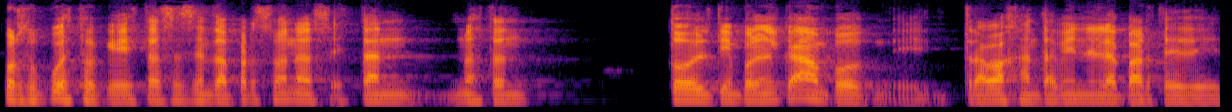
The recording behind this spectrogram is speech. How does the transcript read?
Por supuesto que estas 60 personas están, no están todo el tiempo en el campo, eh, trabajan también en la parte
